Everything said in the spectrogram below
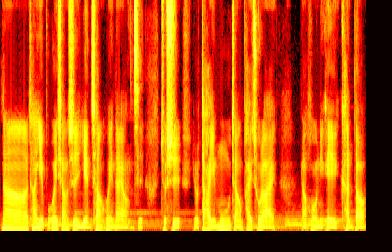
那它也不会像是演唱会那样子，就是有大荧幕这样拍出来，然后你可以看到，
